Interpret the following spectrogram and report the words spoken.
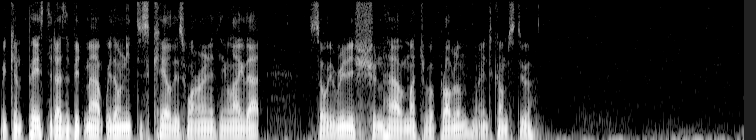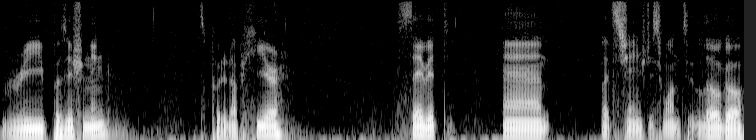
We can paste it as a bitmap. We don't need to scale this one or anything like that. So we really shouldn't have much of a problem when it comes to repositioning. Let's put it up here. Save it. And let's change this one to logo.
